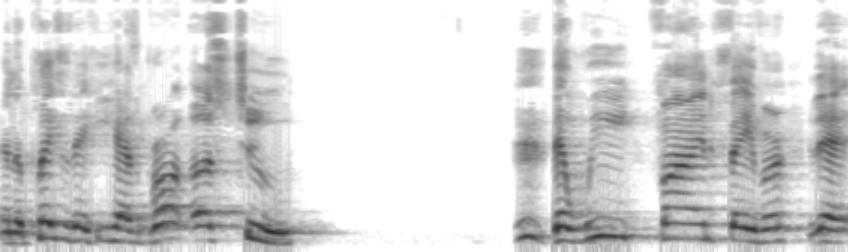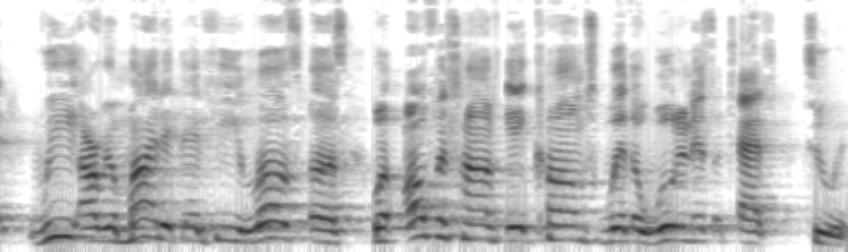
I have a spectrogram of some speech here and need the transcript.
and the places that he has brought us to, that we find favor, that we are reminded that he loves us, but oftentimes it comes with a wilderness attached to it.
